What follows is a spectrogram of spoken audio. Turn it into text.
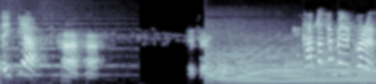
এইটা? হ্যাঁ হ্যাঁ এটাই। খাতাটা বের করেন।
